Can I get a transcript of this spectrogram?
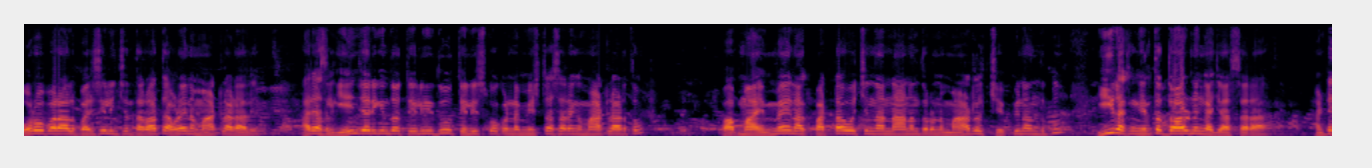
పూర్వపరాలు పరిశీలించిన తర్వాత ఎవడైనా మాట్లాడాలి. అరే అసలు ఏం జరిగిందో తెలియదు తెలుసుకోకుండా మిష్టాసరంగా ఇష్టాసరంగా మాట్లాడుతూ. పాప మా అమ్మాయి నాకు పట్టా వచ్చిందన్న ఆనందం రెండు మాటలు చెప్పినందుకు ఈ రకంగా ఎంత దారుణంగా చేస్తారా? అంటే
